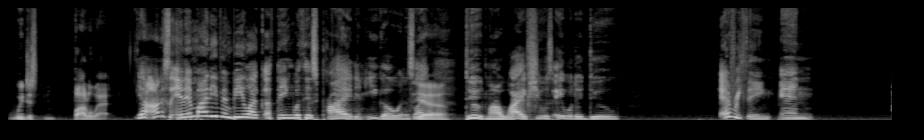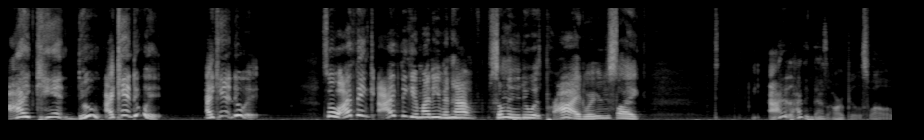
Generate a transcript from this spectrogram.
we just bottle that. Yeah, honestly, and it might even be like a thing with his pride and ego, and it's like, yeah, dude, my wife, she was able to do everything, and I can't do, I can't do it, I can't do it. So I think, I think it might even have something to do with pride, where you're just like, I, I think that's a hard pill to swallow.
